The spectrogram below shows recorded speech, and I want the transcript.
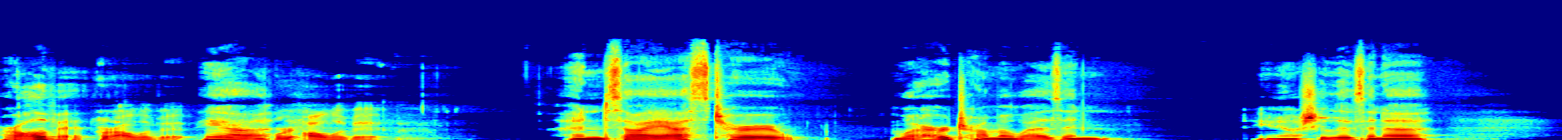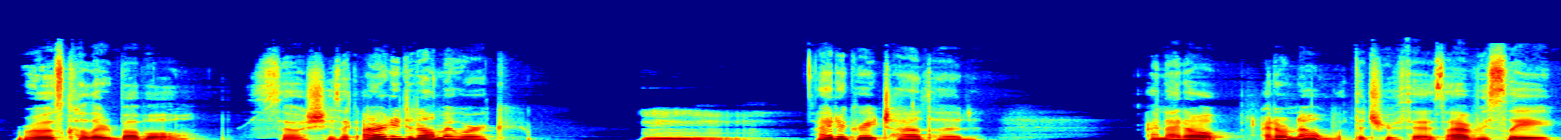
Or all of it. Or all of it. Yeah. Or all of it. And so I asked her what her trauma was. And, you know, she lives in a rose colored bubble. So she's like, I already did all my work. Mm. I had a great childhood. And I don't I don't know what the truth is. I obviously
